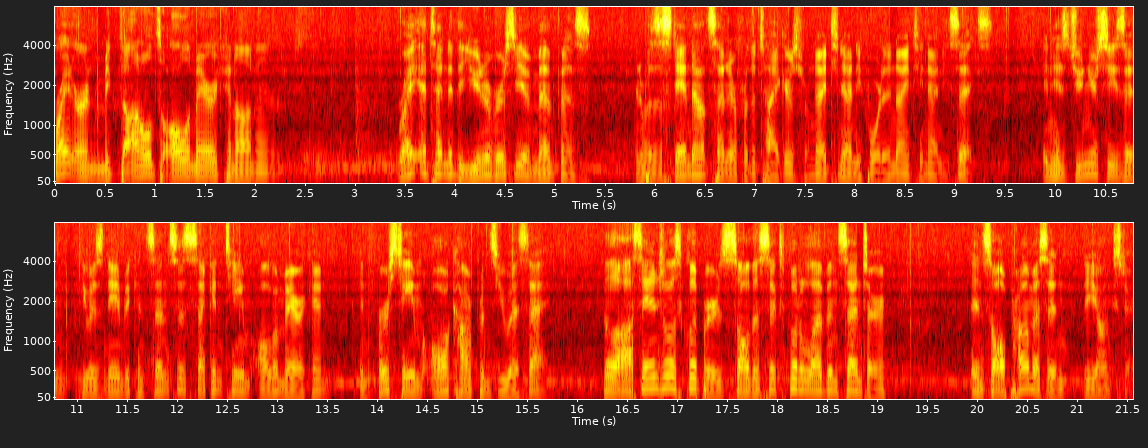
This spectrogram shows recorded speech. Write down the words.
Wright earned McDonald's All American honors. Wright attended the University of Memphis and was a standout center for the Tigers from 1994 to 1996. In his junior season, he was named a consensus second team All American and first team All Conference USA. The Los Angeles Clippers saw the 6'11 center and saw promise in the youngster,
